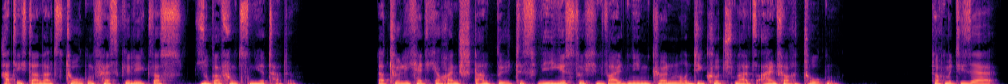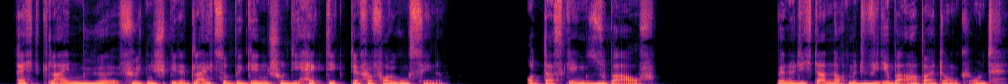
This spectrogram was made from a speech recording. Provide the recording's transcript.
hatte ich dann als Token festgelegt, was super funktioniert hatte. Natürlich hätte ich auch ein Standbild des Weges durch den Wald nehmen können und die Kutschen als einfache Token. Doch mit dieser recht kleinen Mühe fühlten die Spieler gleich zu Beginn schon die Hektik der Verfolgungsszene. Und das ging super auf. Wenn du dich dann noch mit Videobearbeitung und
